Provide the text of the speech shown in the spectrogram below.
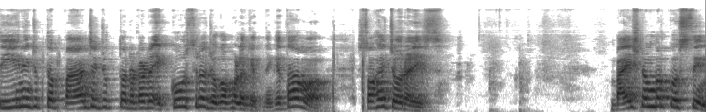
ତିନି ଯୁକ୍ତ ପାଞ୍ଚ ଯୁକ୍ତ ଡଟ ଏକୋଇଶର ଯୋଗଫଳ କେତେ କେତେ ହେବ ଶହେ ଚଉରାଳିଶ बाईस नंबर क्वेश्चन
